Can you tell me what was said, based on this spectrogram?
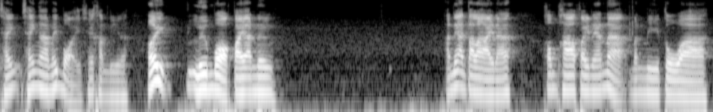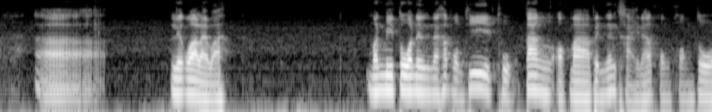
ใช้ใช้งานไม่บ่อยใช้คำนี้นะ เฮ้ย ลืมบอกไปอันนึง อันนี้อันตรายนะ compound finance อะมันมีตัวเรียกว่าอะไรวะ มันมีตัวหนึ่งนะครับผมที่ถูกตั้งออกมาเป็นเงื่อนไขนะครับของของตัว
